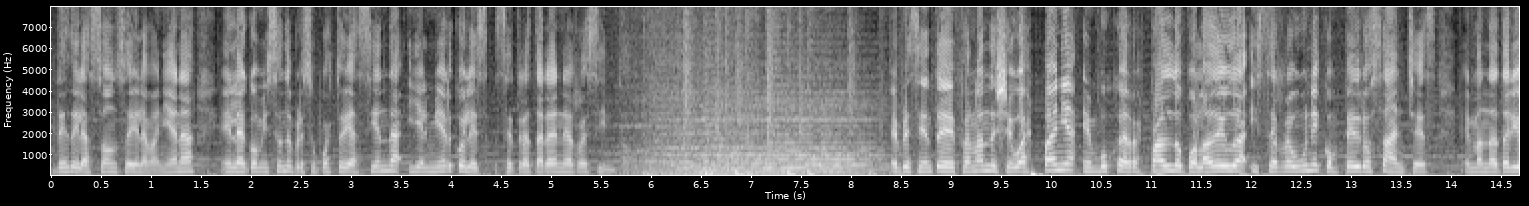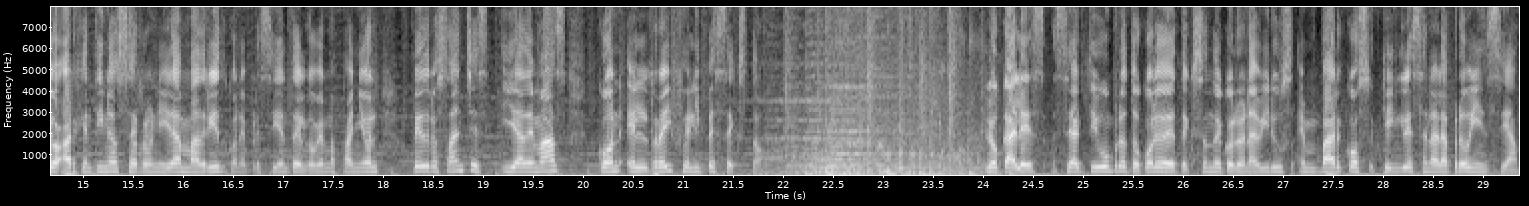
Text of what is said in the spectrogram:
desde las 11 de la mañana en la Comisión de Presupuesto y Hacienda y el miércoles se tratará en el recinto. El presidente Fernández llegó a España en busca de respaldo por la deuda y se reúne con Pedro Sánchez. El mandatario argentino se reunirá en Madrid con el presidente del gobierno español, Pedro Sánchez, y además con el rey Felipe VI. Locales. Se activó un protocolo de detección de coronavirus en barcos que ingresen a la provincia.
